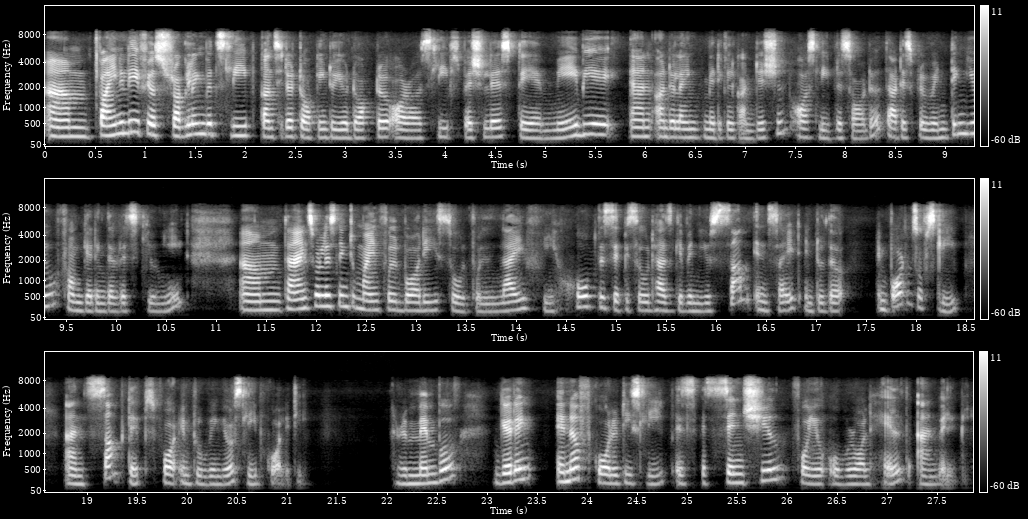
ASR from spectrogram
Um, finally, if you're struggling with sleep, consider talking to your doctor or a sleep specialist. There may be an underlying medical condition or sleep disorder that is preventing you from getting the rest you need. Um, thanks for listening to Mindful Body, Soulful Life. We hope this episode has given you some insight into the importance of sleep and some tips for improving your sleep quality. Remember, getting enough quality sleep is essential for your overall health and well being.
